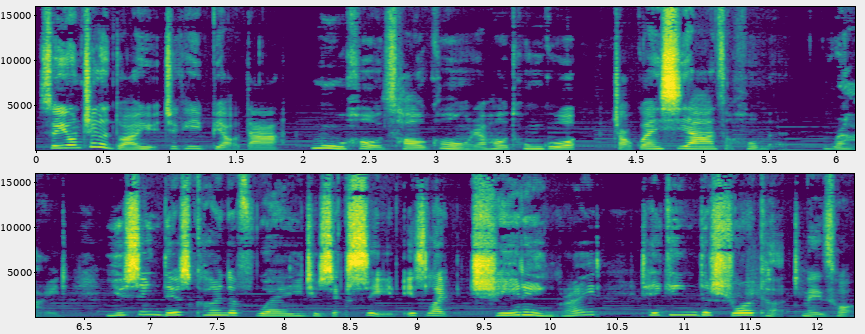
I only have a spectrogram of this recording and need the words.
所以用这个短语就可以表达幕后操控，然后通过找关系啊走后门。right. Using this kind of way to succeed is like cheating, right? Taking the shortcut. 没错，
